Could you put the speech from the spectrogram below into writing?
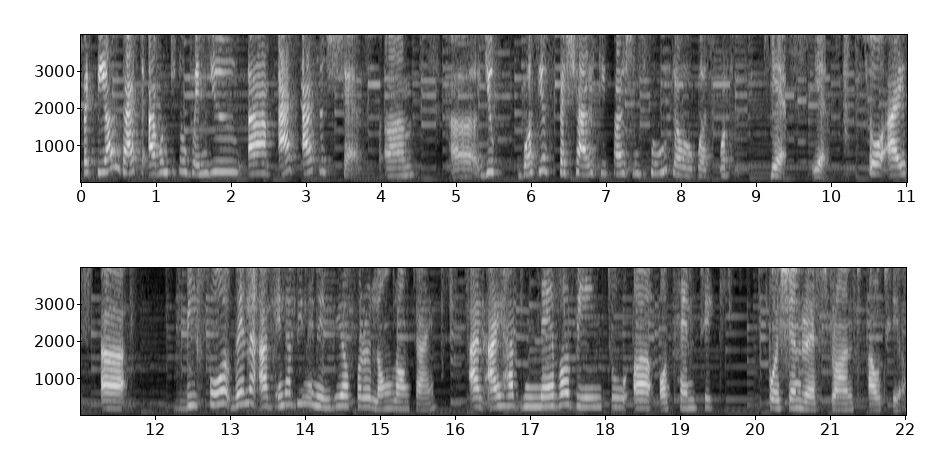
but beyond that i want to know when you um, as as a chef um, uh, you was your specialty persian food or was what was it yes yes so i uh, before when I've, I've been in india for a long long time and i have never been to a authentic Persian restaurant out here.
